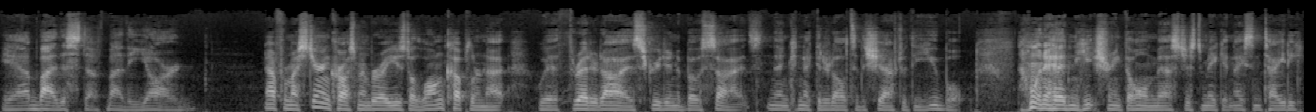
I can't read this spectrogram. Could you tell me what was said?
Yeah, I buy this stuff by the yard. Now for my steering cross member, I used a long coupler nut with threaded eyes screwed into both sides, and then connected it all to the shaft with a U-bolt. I went ahead and heat shrink the whole mess just to make it nice and tidy.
